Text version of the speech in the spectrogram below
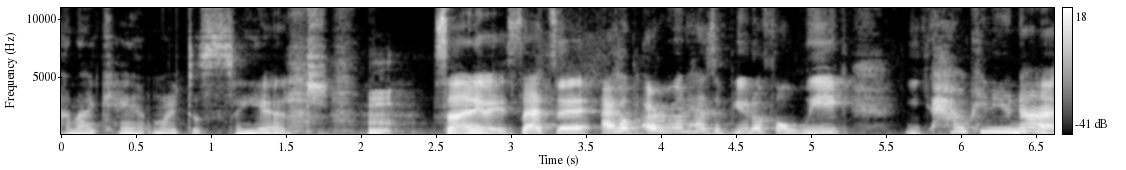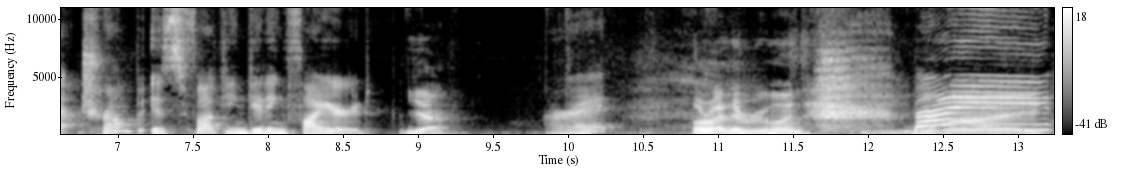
and I can't wait to see it. so, anyways, that's it. I hope everyone has a beautiful week. How can you not? Trump is fucking getting fired. yeah. All right? All right, everyone. Bye. Goodbye.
